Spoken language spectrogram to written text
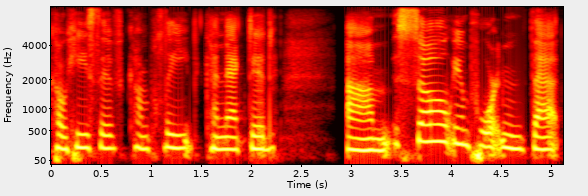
cohesive, complete, connected. Um, so important that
